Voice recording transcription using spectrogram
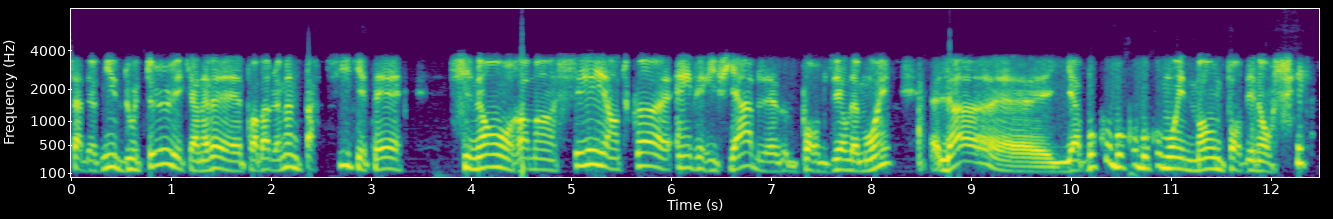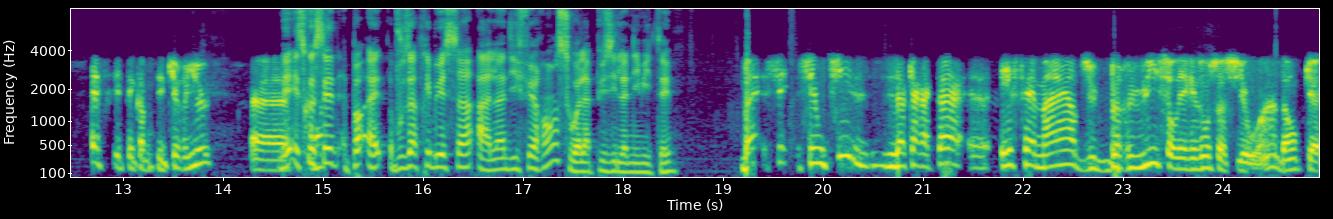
ça devient douteux et qu'il y en avait probablement une partie qui était sinon romancée, en tout cas invérifiable, pour dire le moins, là, euh, il y a beaucoup, beaucoup, beaucoup moins de monde pour dénoncer. C'était comme c'est curieux. Euh, Mais est-ce que c'est eh, vous attribuez ça à l'indifférence ou à la pusillanimité? Ben, c'est aussi le caractère euh, éphémère du bruit sur les réseaux sociaux. Hein. Donc, euh,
